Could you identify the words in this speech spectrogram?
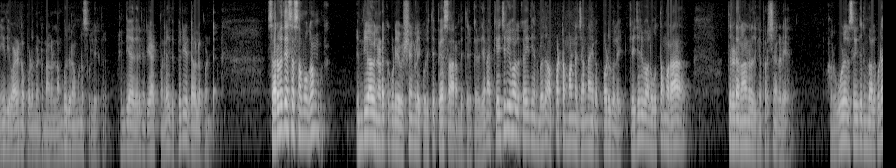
நீதி வழங்கப்படும் என்று நாங்கள் நம்புகிறோம்னு சொல்லியிருக்கோம் இந்தியா இது வரைக்கும் ரியாக்ட் பண்ணல. இது பெரிய டெவலப்மெண்ட் சர்வதேச சமூகம் இந்தியாவில் நடக்கக்கூடிய விஷயங்களை குறித்து பேச ஆரம்பித்திருக்கிறது. ஏன்னா கெஜ்ரிவால் கைது என்பது அப்பட்டமான ஜனநாயக படுகொலை. கெஜ்ரிவால் உத்தமரா திருடனான்றது இங்கே பிரச்சனை கிடையாது. அவர் ஊழல் செய்திருந்தால் கூட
